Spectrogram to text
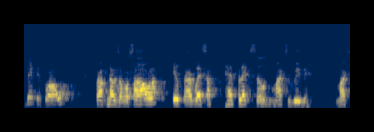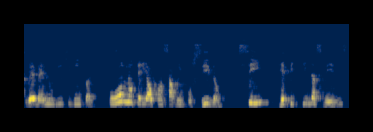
Bem, pessoal, para finalizar nossa aula, eu trago essa reflexão de Max Weber. Max Weber ele nos diz o seguinte: olha, o homem não teria alcançado o impossível se, repetidas vezes,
